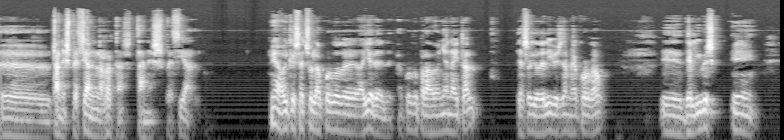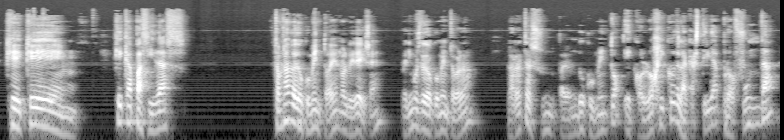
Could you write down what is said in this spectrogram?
eh, tan especial en las ratas, tan especial. Mira, hoy que se ha hecho el acuerdo de ayer, el acuerdo para Doñana y tal, ya ha salido del IBES, ya me he acordado, eh, del IBES, eh, qué, qué, capacidad. Estamos hablando de documento, ¿eh? no olvidéis, ¿eh? venimos de documento, ¿verdad? La rata es un, documento ecológico de la Castilla profunda,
